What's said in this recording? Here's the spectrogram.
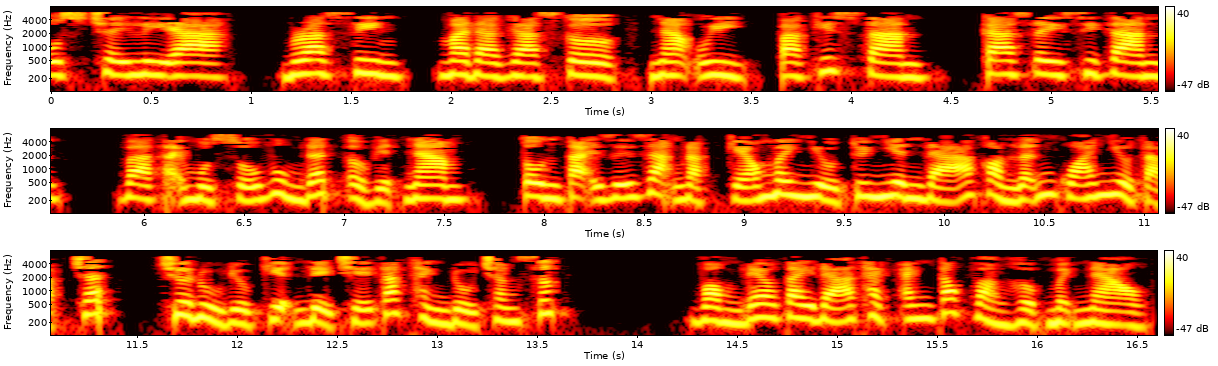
Australia, Brazil, Madagascar, Na Uy, Pakistan, Kazakhstan, và tại một số vùng đất ở Việt Nam, tồn tại dưới dạng đặc kéo mây nhiều tuy nhiên đá còn lẫn quá nhiều tạp chất, chưa đủ điều kiện để chế tác thành đồ trang sức. Vòng đeo tay đá thạch anh tóc vàng hợp mệnh nào?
